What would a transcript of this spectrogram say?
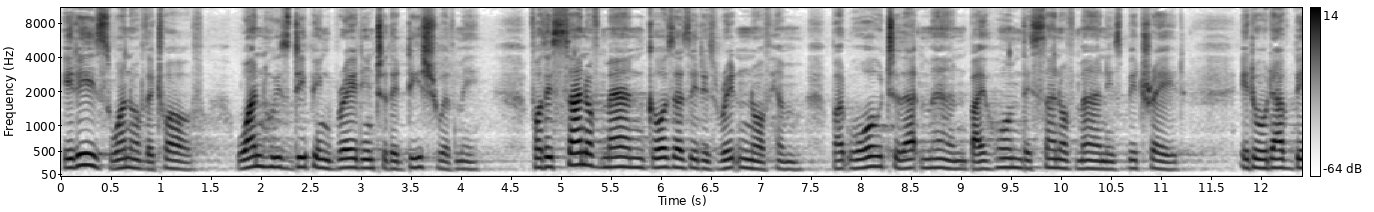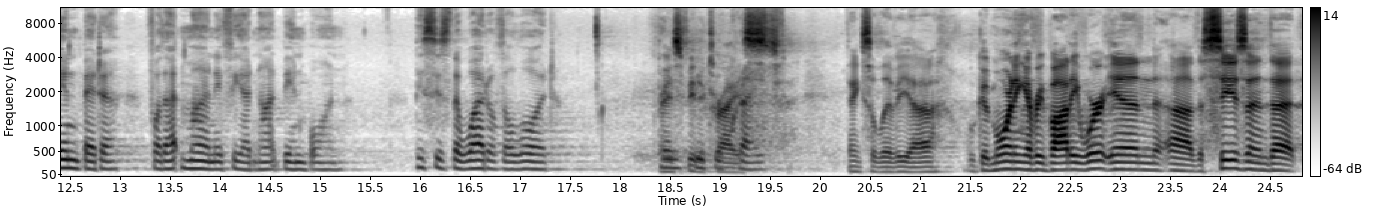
It is one of the twelve one who is dipping bread into the dish with me. For the Son of Man goes as it is written of him, but woe to that man by whom the Son of Man is betrayed. It would have been better for that man if he had not been born. This is the word of the Lord. Praise, Praise be, to, to Christ. Christ. Thanks, Olivia. Well, good morning, everybody. We're in uh, the season that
